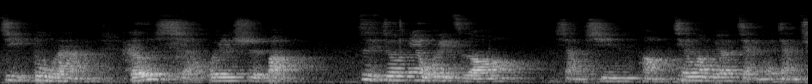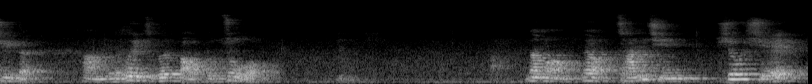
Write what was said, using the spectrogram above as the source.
嫉妒啦，得小威势报，自己就没有位置哦，小心啊，千万不要讲来讲去的。啊，你的位置会保不住哦。那么要常勤修学。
